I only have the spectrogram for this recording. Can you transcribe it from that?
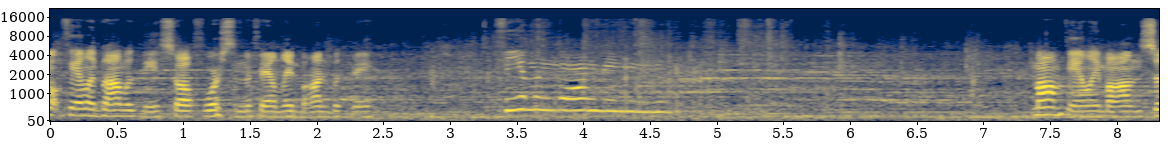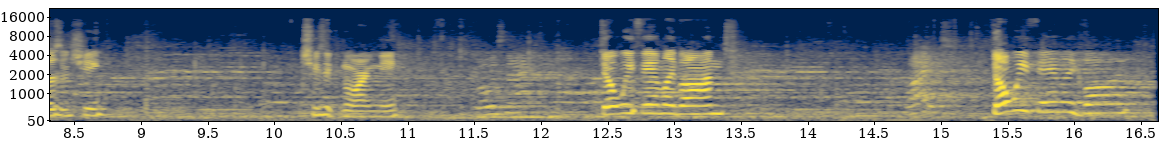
Won't family bond with me, so I'll force them to family bond with me. Family bonding. Mom family bonds, doesn't she? She's ignoring me. What was that? Don't we family bond? What? Don't we family bond?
